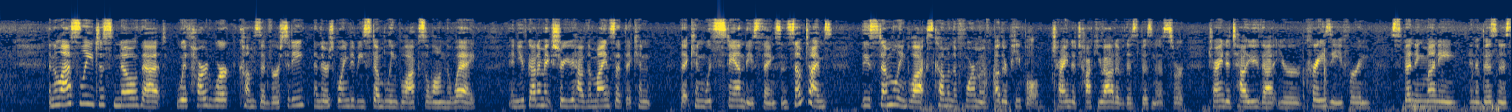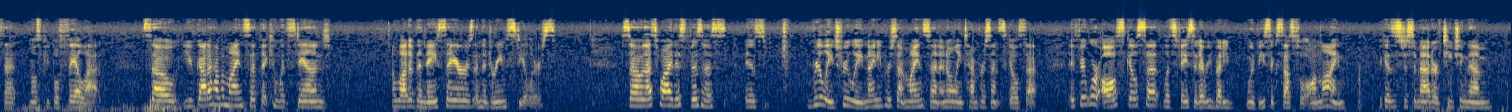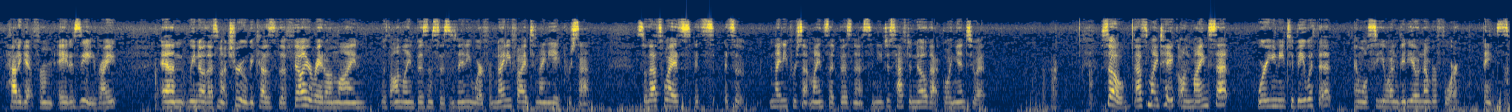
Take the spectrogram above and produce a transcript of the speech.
And lastly, just know that with hard work comes adversity, and there's going to be stumbling blocks along the way. And you've got to make sure you have the mindset that can that can withstand these things. And sometimes these stumbling blocks come in the form of other people trying to talk you out of this business or trying to tell you that you're crazy for in spending money in a business that most people fail at. So you've got to have a mindset that can withstand a lot of the naysayers and the dream stealers. So that's why this business is really, truly 90% mindset and only 10% skill set. If it were all skill set, let's face it, everybody would be successful online because it's just a matter of teaching them how to get from A to Z, right? And we know that's not true because the failure rate online with online businesses is anywhere from 95 to 98 percent. So that's why it's it's it's a 90% mindset business, and you just have to know that going into it. So that's my take on mindset, where you need to be with it, and we'll see you on video number four. Thanks.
